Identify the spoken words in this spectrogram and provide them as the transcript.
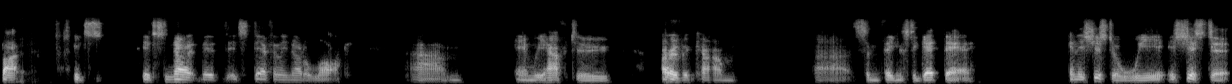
but it's it's no, it's definitely not a lock. Um, and we have to overcome uh, some things to get there. And it's just a weird. It's just a.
